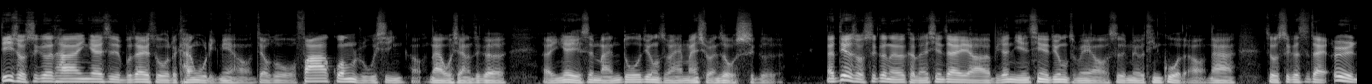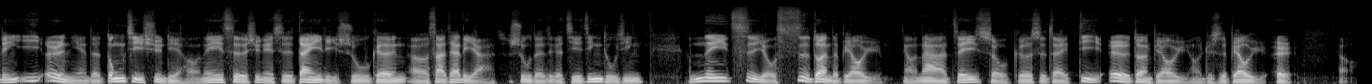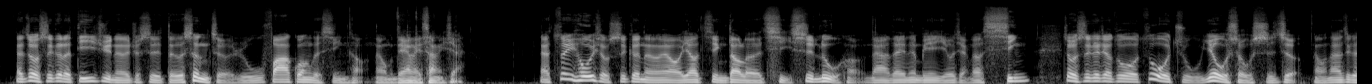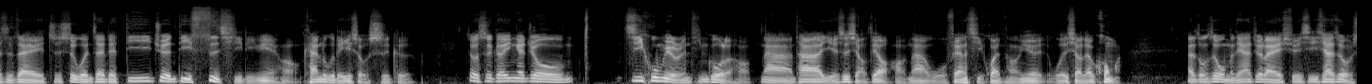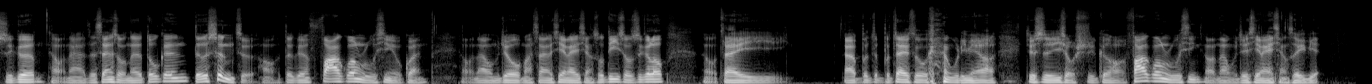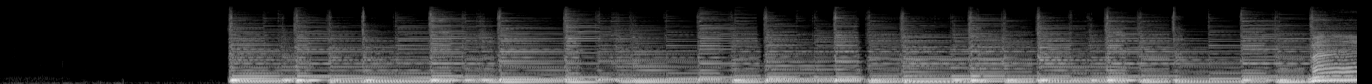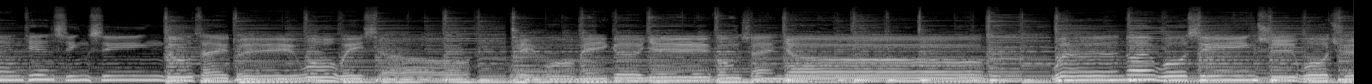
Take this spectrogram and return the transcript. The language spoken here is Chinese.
第一首诗歌它应该是不在所有的刊物里面哈，叫做《发光如星》。好，那我想这个呃，应该也是蛮多弟兄姊妹还蛮喜欢这首诗歌的。那第二首诗歌呢？可能现在啊比较年轻的弟兄姊妹哦是没有听过的啊。那这首诗歌是在二零一二年的冬季训练哈，那一次的训练是但以理书跟呃撒加利亚书的这个结晶读经，那一次有四段的标语啊。那这一首歌是在第二段标语哈，就是标语二。那这首诗歌的第一句呢，就是得胜者如发光的星哈。那我们等下来唱一下。那最后一首诗歌呢，要要进到了启示录哈。那在那边也有讲到星，这首诗歌叫做做主右手使者哦。那这个是在直视文摘的第一卷第四期里面哈刊录的一首诗歌。这首诗歌应该就几乎没有人听过了哈。那它也是小调哈。那我非常喜欢哈，因为我是小调控嘛。那总之我们等下就来学习一下这首诗歌。好，那这三首呢都跟得胜者好，都跟发光如星有关。好，那我们就马上先来享受第一首诗歌喽。哦，在。啊，不，不在所有 刊物里面啊，就是一首诗歌啊，发光如星好，那我们就先来享受一遍。星星都在对我微笑，为我每个夜空闪耀。温暖我心使我全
